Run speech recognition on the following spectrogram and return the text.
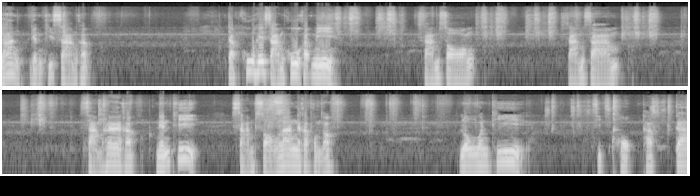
ล่างเด่นที่สามครับ จับคู่ให้สามคู่ครับมีสามสองสามสามสามห้าครับ เน้นที่ สามสองล่างนะครับผมเนาะลงวันที่สิบหกทับเก้า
